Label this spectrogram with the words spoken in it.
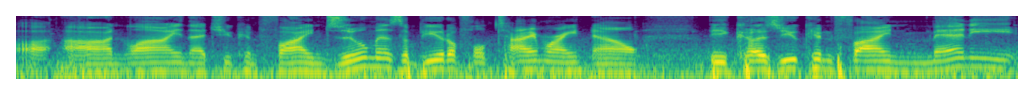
uh, online that you can find. Zoom is a beautiful time right now because you can find many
